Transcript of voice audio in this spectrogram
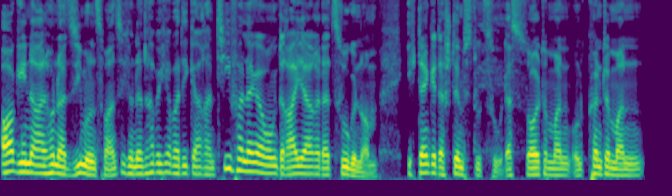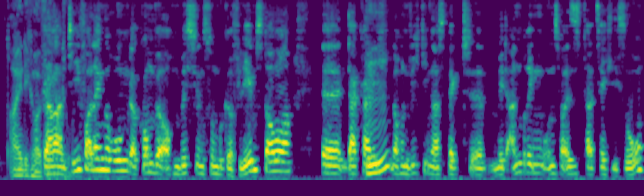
Original 127 und dann habe ich aber die Garantieverlängerung drei Jahre dazugenommen. Ich denke, da stimmst du zu. Das sollte man und könnte man eigentlich häufiger Garantieverlängerung, tun. da kommen wir auch ein bisschen zum Begriff Lebensdauer. Äh, da kann mhm. ich noch einen wichtigen Aspekt äh, mit anbringen. Und zwar ist es tatsächlich so,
